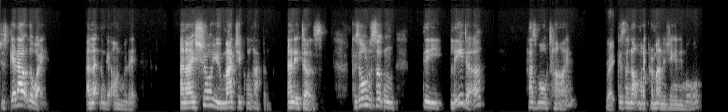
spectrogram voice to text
Just get out of the way and let them get on with it. And I assure you, magic will happen. And it does. Because all of a sudden, the leader has more time Right. because they're not micromanaging anymore.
